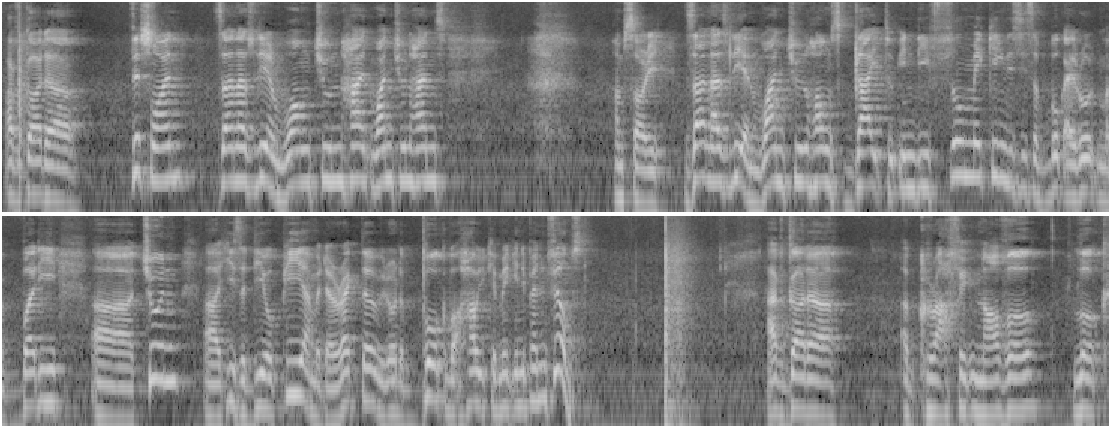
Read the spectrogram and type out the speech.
I've got uh, this one, Zan Azlee and Wang Chun Han, Wan Chun Han's I'm sorry, Zan Azlee and Wan Chun Hong's Guide to Indie Filmmaking. This is a book I wrote with my buddy uh, Chun. Uh, he's a DOP, I'm a director. We wrote a book about how you can make independent films. I've got a, a graphic novel. Look,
